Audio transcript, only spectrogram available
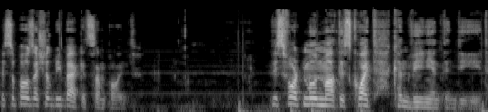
I suppose I shall be back at some point. This Fort Moonmoth is quite convenient indeed.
